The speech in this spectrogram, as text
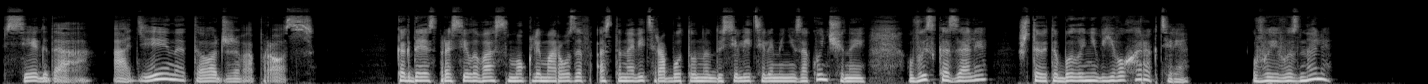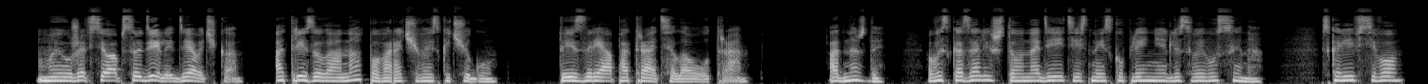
«Всегда», — один и тот же вопрос. Когда я спросила вас, мог ли Морозов остановить работу над усилителями незаконченной, вы сказали, что это было не в его характере. Вы его знали? «Мы уже все обсудили, девочка», — отрезала она, поворачиваясь к очагу. «Ты зря потратила утро». «Однажды вы сказали, что надеетесь на искупление для своего сына. Скорее всего,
